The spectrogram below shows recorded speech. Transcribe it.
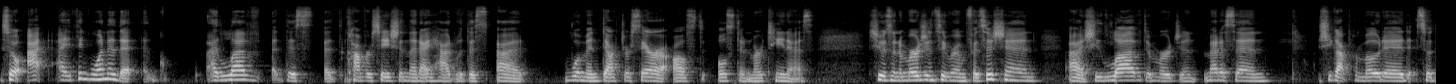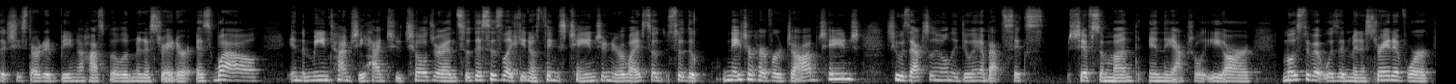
So I, I think one of the, I love this uh, conversation that I had with this uh, woman, Dr. Sarah Olston Martinez. She was an emergency room physician. Uh, she loved emergent medicine she got promoted so that she started being a hospital administrator as well. In the meantime, she had two children. So this is like, you know, things change in your life. So so the nature of her job changed. She was actually only doing about 6 shifts a month in the actual ER. Most of it was administrative work,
